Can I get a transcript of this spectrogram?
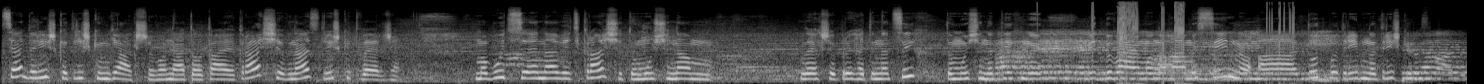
Ця доріжка трішки м'якша, вона толкає краще, в нас трішки тверджа. Мабуть, це навіть краще, тому що нам легше пригати на цих, тому що на тих ми відбиваємо ногами сильно, а тут потрібно трішки розслабитися.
